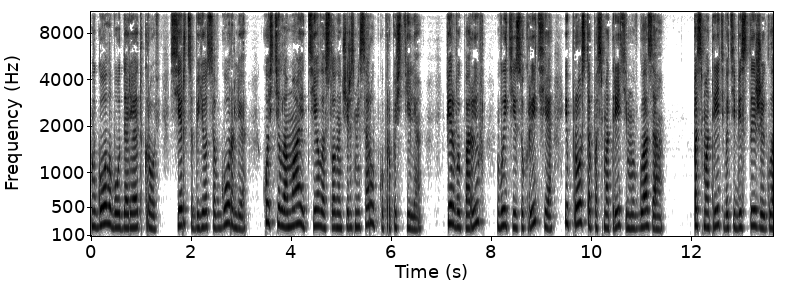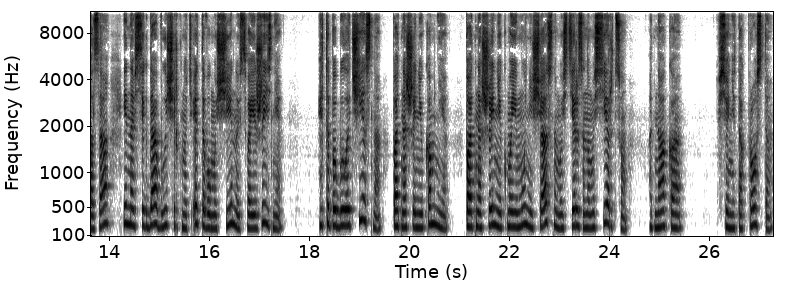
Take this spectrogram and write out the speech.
В голову ударяет кровь, сердце бьется в горле, кости ломает тело, словно через мясорубку пропустили. Первый порыв — выйти из укрытия и просто посмотреть ему в глаза — посмотреть в эти бесстыжие глаза и навсегда вычеркнуть этого мужчину из своей жизни. Это бы было честно по отношению ко мне, по отношению к моему несчастному стерзанному сердцу. Однако все не так просто.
